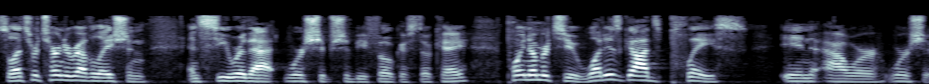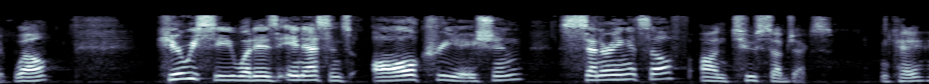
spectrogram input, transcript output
So let's return to Revelation and see where that worship should be focused, okay? Point number two what is God's place in our worship? Well, here we see what is, in essence, all creation centering itself on two subjects, okay?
